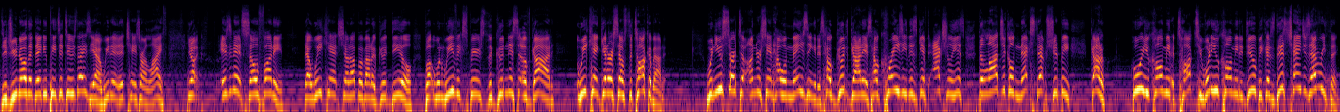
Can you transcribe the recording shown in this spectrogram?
did you know that they do Pizza Tuesdays? Yeah, we did. It changed our life. You know, isn't it so funny that we can't shut up about a good deal, but when we've experienced the goodness of God, we can't get ourselves to talk about it? When you start to understand how amazing it is, how good God is, how crazy this gift actually is, the logical next step should be God, who are you calling me to talk to? What are you calling me to do? Because this changes everything.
